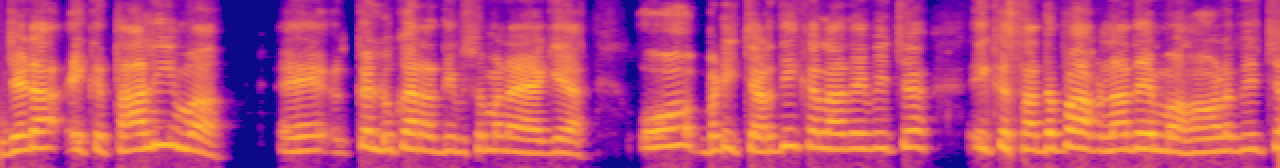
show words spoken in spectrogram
ਜਿਹੜਾ 41ਵਾਂ ਇਹ ਘੱਲੂਘਾਰਾ ਦਿਵਸ ਮਨਾਇਆ ਗਿਆ, ਉਹ ਬੜੀ ਚੜ੍ਹਦੀ ਕਲਾ ਦੇ ਵਿੱਚ, ਇੱਕ ਸਦਭਾਵਨਾ ਦੇ ਮਾਹੌਲ ਵਿੱਚ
